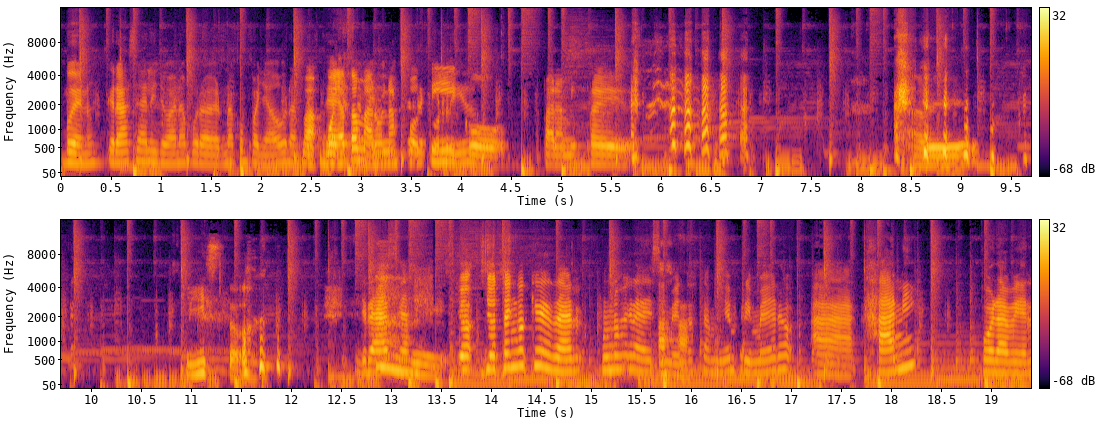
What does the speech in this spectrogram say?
Bueno, gracias Ali Joana por haberme acompañado durante Va, este Voy a tomar una fotito para mis redes. a ver. Listo. Gracias. Yo, yo, tengo que dar unos agradecimientos también primero a Hani por haber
